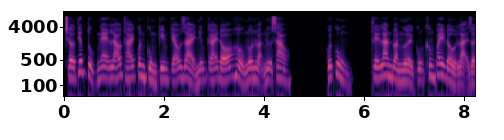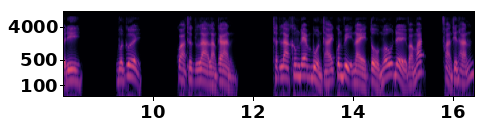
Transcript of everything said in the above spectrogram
Chờ tiếp tục nghe Lão Thái quân cùng Kim kéo dài những cái đó hổ ngôn loạn ngữ sao. Cuối cùng, thế Lan đoàn người cũng không quay đầu lại rời đi. Buồn cười. Quả thực là làm càn. Thật là không đem buồn thái quân vị này tổ mẫu để vào mắt, phản thiên hắn.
